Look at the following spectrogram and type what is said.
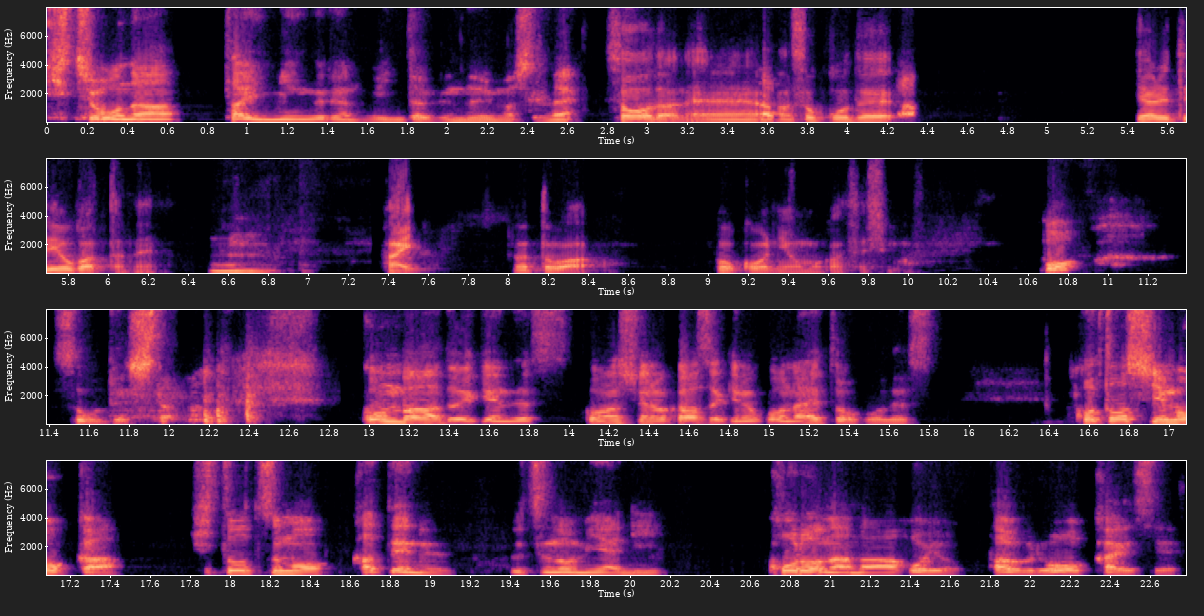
貴重なタイミングでのインタビューになりましたね。そうだね。あそこでやれてよかったね。うん。はい。あとは、方向にお任せします。そうでした。こんばんは、土井健です。今週の川崎のコーナーへ投稿です。今年もか、一つも勝てぬ宇都宮に、コロナのアホよ、パウロを返せ。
